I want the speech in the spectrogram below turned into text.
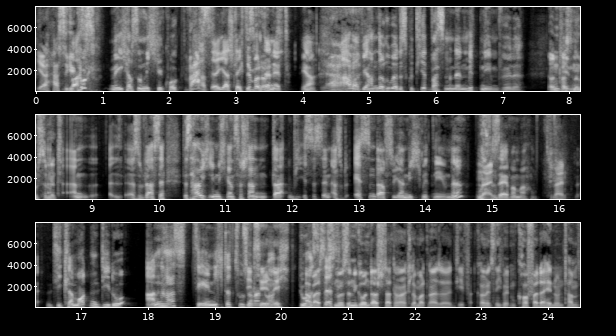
Ja, hast du geguckt? Was? Nee, ich habe es noch nicht geguckt. Was? Hat, äh, ja, schlechtes Immer Internet. Ja. ja. Aber wir haben darüber diskutiert, was man denn mitnehmen würde. Und was nimmst du mit? An, also du darfst ja, das habe ich eben nicht ganz verstanden. Da, wie ist es denn? Also Essen darfst du ja nicht mitnehmen, ne? Musst Nein. du selber machen. Nein. Die Klamotten, die du anhast, zählen nicht dazu, die sondern zählen du, nicht. du aber hast es ist nur so eine Grundausstattung an Klamotten. Also die kommen jetzt nicht mit einem Koffer dahin und haben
